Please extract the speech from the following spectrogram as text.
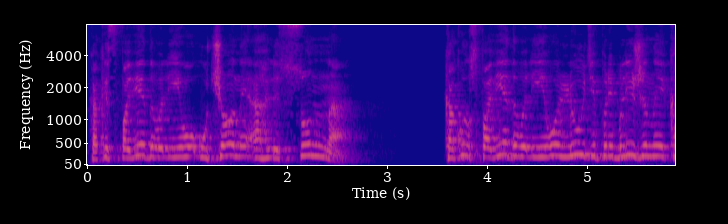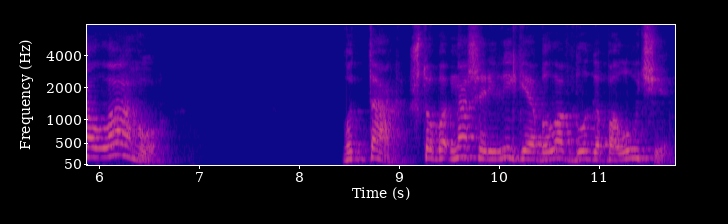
как исповедовали его ученые Ахли Сунна, как исповедовали его люди, приближенные к Аллаху. Вот так, чтобы наша религия была в благополучии,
